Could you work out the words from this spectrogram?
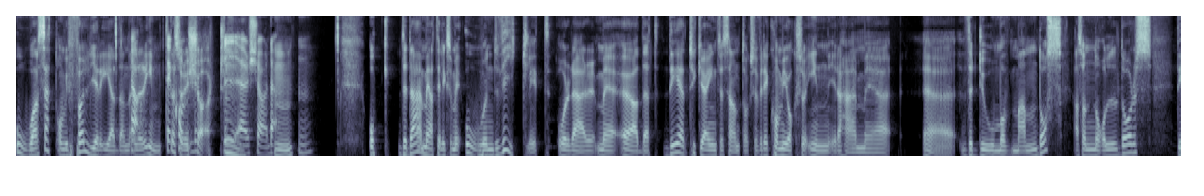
oavsett om vi följer eden Ja, eller inte det så är det kom- kört. Vi Mm. är körda. Mm. Mm. Och det där med att det liksom är oundvikligt och det där med ödet, det tycker jag är intressant också, för det kommer ju också in i det här med eh, The Doom of Mandos, alltså Noldors. Det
